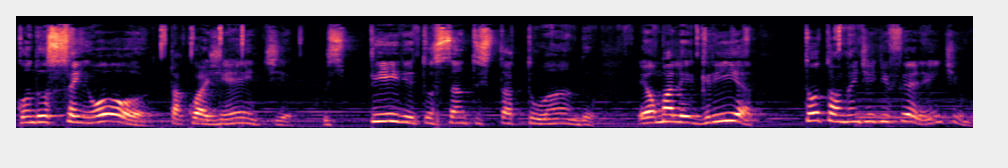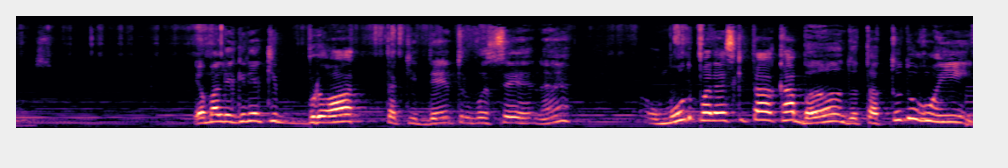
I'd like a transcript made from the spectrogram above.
quando o Senhor está com a gente, o Espírito Santo está atuando. É uma alegria totalmente diferente, irmãos. É uma alegria que brota aqui dentro você, né? O mundo parece que está acabando, está tudo ruim,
